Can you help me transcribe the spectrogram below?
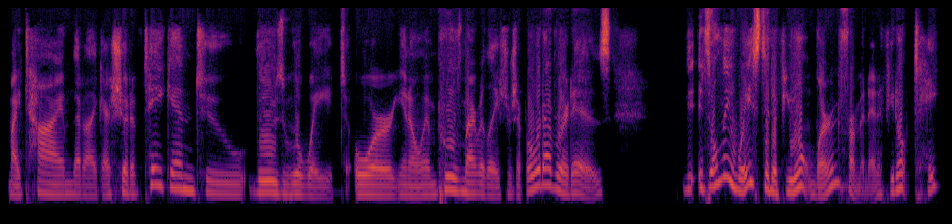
my time that like I should have taken to lose the weight or, you know, improve my relationship or whatever it is. It's only wasted if you don't learn from it and if you don't take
